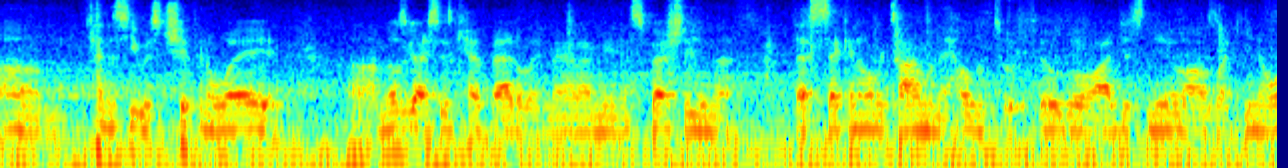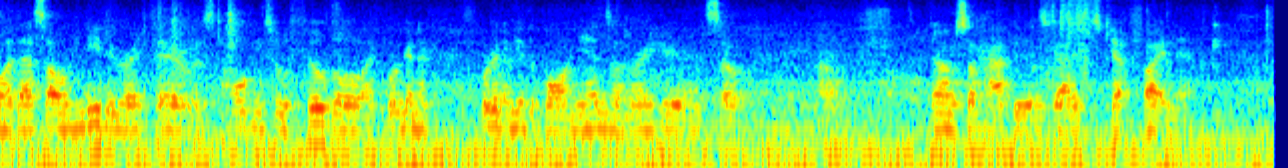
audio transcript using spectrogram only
um, Tennessee was chipping away. And, um, those guys just kept battling, man. I mean, especially in the, that second overtime when they held them to a field goal. I just knew I was like, you know what? That's all we needed right there was to hold them to a field goal. Like we're gonna we're gonna get the ball in the end zone right here. And so, um, you know, I'm so happy those guys just kept fighting it.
